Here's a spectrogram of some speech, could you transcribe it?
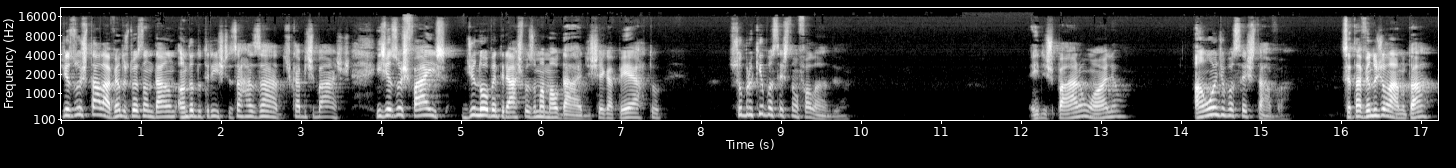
Jesus está lá vendo os dois andando, tristes, arrasados, cabisbaixos. E Jesus faz, de novo, entre aspas, uma maldade. Chega perto. Sobre o que vocês estão falando? Eles param, olham. Aonde você estava? Você está vendo de lá, não está?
